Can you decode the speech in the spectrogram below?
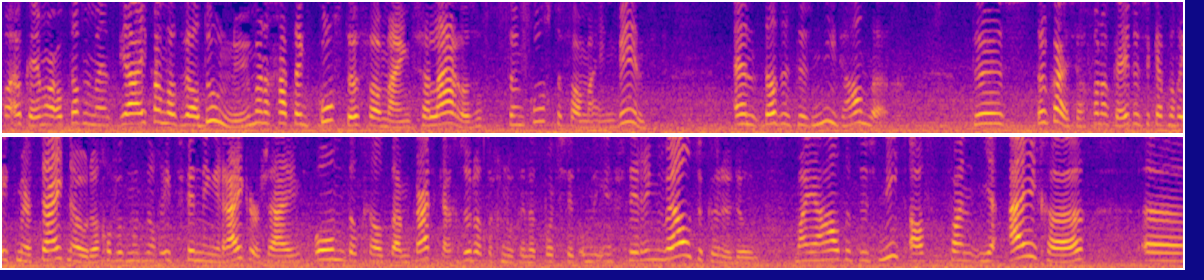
Van oké, maar op dat moment, ja, ik kan dat wel doen nu, maar dat gaat ten koste van mijn salaris of ten koste van mijn winst. En dat is dus niet handig. Dus dan kan je zeggen van oké, dus ik heb nog iets meer tijd nodig. Of ik moet nog iets vindingrijker zijn om dat geld bij elkaar te krijgen. Zodat er genoeg in dat potje zit om die investering wel te kunnen doen. Maar je haalt het dus niet af van je eigen, uh,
